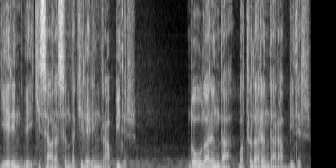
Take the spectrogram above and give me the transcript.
yerin ve ikisi arasındakilerin Rabbidir. Doğuların da, batıların da Rabbidir.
